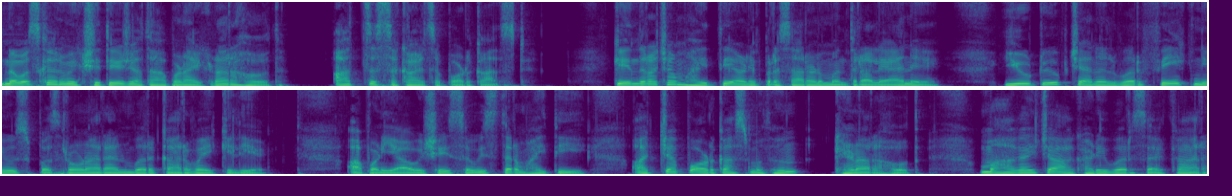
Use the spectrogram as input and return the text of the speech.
नमस्कार मी क्षितेज आता आपण ऐकणार आहोत आजचं सकाळचं पॉडकास्ट केंद्राच्या माहिती आणि प्रसारण मंत्रालयाने यूट्यूब चॅनलवर फेक न्यूज पसरवणाऱ्यांवर कारवाई केली आहे. आपण याविषयी सविस्तर माहिती आजच्या पॉडकास्टमधून घेणार आहोत. महागाईच्या आघाडीवर सरकार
